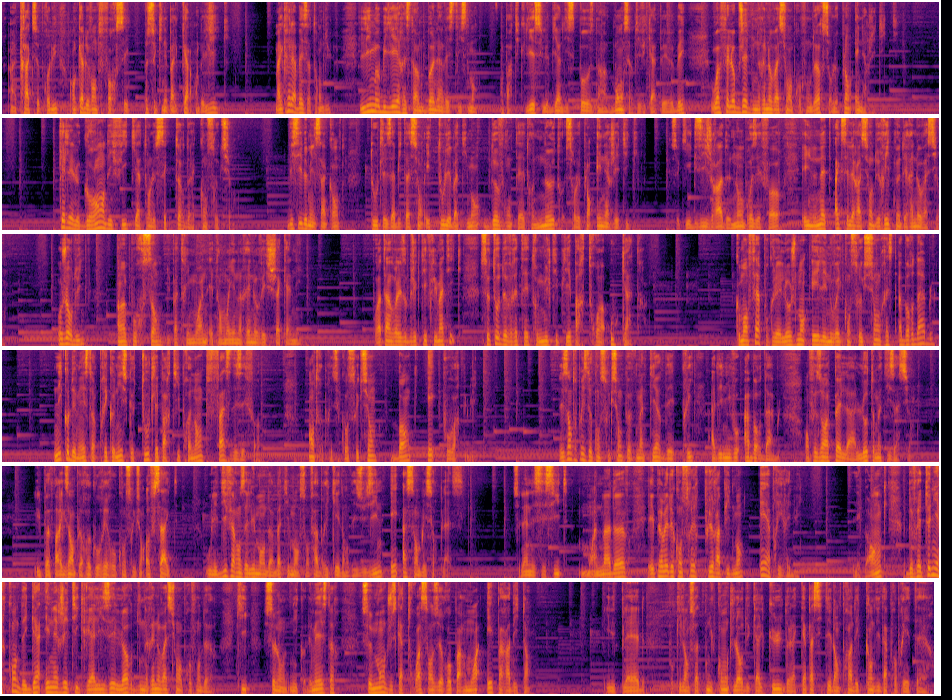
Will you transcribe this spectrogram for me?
Un crack se produit en cas de vente forcée, ce qui n'est pas le cas en Belgique. Malgré la baisse attendue, l'immobilier reste un bon investissement, en particulier si le bien dispose d'un bon certificat PEB ou a fait l'objet d'une rénovation en profondeur sur le plan énergétique quel est le grand défi qui attend le secteur de la construction? D'ici 2050, toutes les habitations et tous les bâtiments devront être neutres sur le plan énergétique, ce qui exigera de nombreux efforts et une nette accélération du rythme des rénovations. Aujourd'hui, 1% du patrimoine est en moyenne rénové chaque année. Pour atteindre les objectifs climatiques, ce taux devrait être multiplié par 3 ou 4. Comment faire pour que les logements et les nouvelles constructions restent abordables? Nico de préconise que toutes les parties prenantes fassent des efforts. Entreprises de construction, banques et pouvoirs publics. Les entreprises de construction peuvent maintenir des prix à des niveaux abordables en faisant appel à l'automatisation. Ils peuvent par exemple recourir aux constructions off-site, où les différents éléments d'un bâtiment sont fabriqués dans des usines et assemblés sur place. Cela nécessite moins de main-d'œuvre et permet de construire plus rapidement et à prix réduit. Les banques devraient tenir compte des gains énergétiques réalisés lors d'une rénovation en profondeur, qui, selon Nico de se monte jusqu'à 300 euros par mois et par habitant. Il plaide pour qu'il en soit tenu compte lors du calcul de la capacité d'emprunt des candidats propriétaires.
